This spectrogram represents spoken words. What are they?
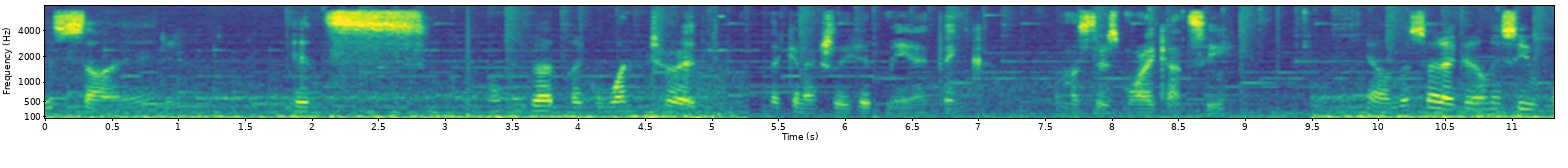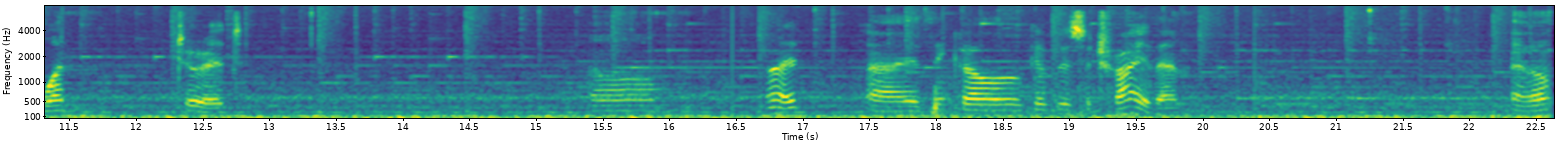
This side, it's only got like one turret that can actually hit me, I think. Unless there's more I can't see. Yeah, on this side I can only see one turret. Alright. I think I'll give this a try then. Oh.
